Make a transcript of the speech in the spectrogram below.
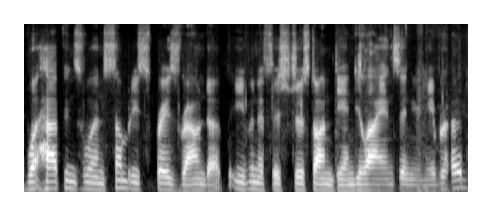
what happens when somebody sprays Roundup, even if it's just on dandelions in your neighborhood,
